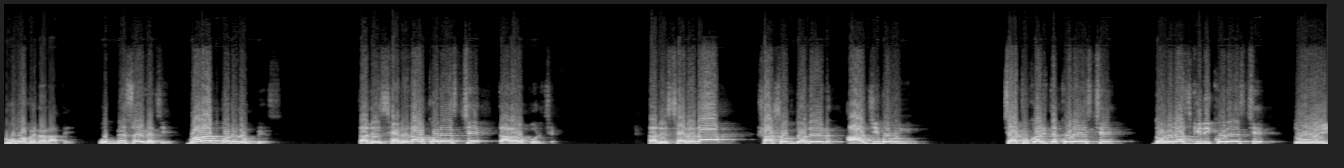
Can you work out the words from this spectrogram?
ঘুম হবে না রাতে। অভ্যেস হয়ে গেছে, বরাবরের অভ্যেস। তাদের স্যারেরাও করে এসছে, তারাও করছে। তাদের স্যারেরা শাসক দলের আজীবন চাটুকারিতা করে এসছে দলদাসগিরি করে এসছে। তো এই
